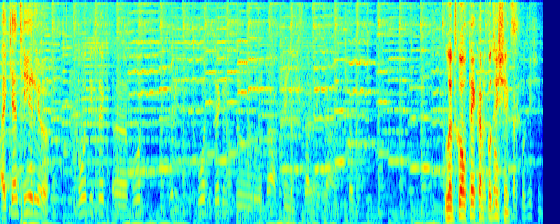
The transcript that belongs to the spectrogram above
I can't hear you. 40 sec, uh, 40, 40 seconds to change. Uh. Let's go take our Let's go positions. take our positions.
